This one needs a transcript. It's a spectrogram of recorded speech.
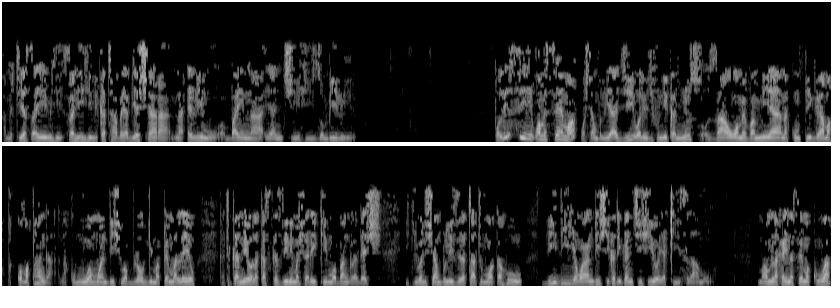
ametia sahihi, sahihi mikataba ya biashara na elimu baina ya nchi hizo mbili. Polisi wamesema washambuliaji waliojifunika nyuso zao wamevamia na kumpiga map kwa mapanga na kumuua mwandishi wa blogi mapema leo katika eneo la kaskazini mashariki mwa Bangladesh, ikiwa ni shambulizi la tatu mwaka huu dhidi ya waandishi katika nchi hiyo ya Kiislamu. Mamlaka inasema kuwa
